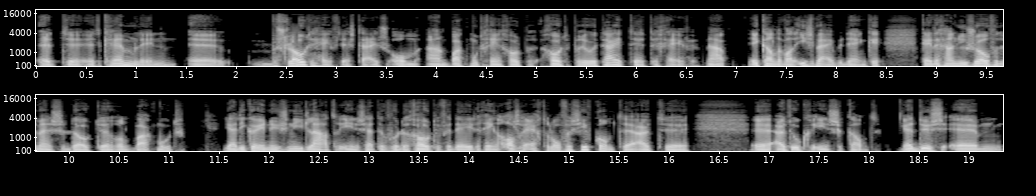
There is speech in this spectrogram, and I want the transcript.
het, het Kremlin besloten heeft destijds om aan Bakmoed geen grote prioriteit te, geven. Nou, ik kan er wel iets bij bedenken. Kijk, er gaan nu zoveel mensen dood rond Bakmoed. Ja, die kun je dus niet later inzetten voor de grote verdediging als er echt een offensief komt uit, uit de Oekraïnse kant. Ja, dus um,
